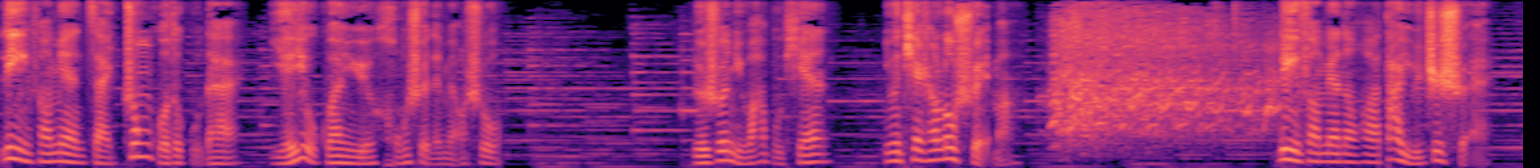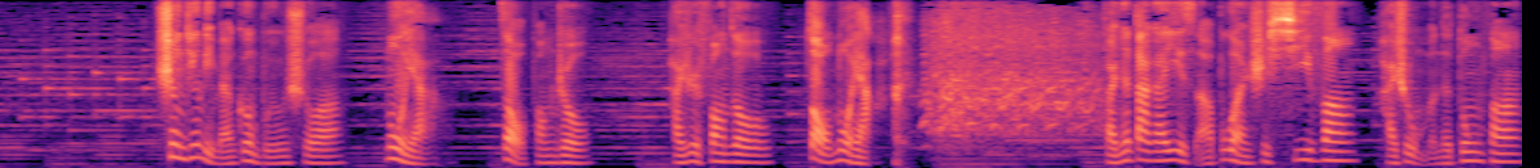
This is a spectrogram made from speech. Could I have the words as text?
另一方面，在中国的古代也有关于洪水的描述。比如说女娲补天，因为天上漏水嘛。另一方面的话，大禹治水。圣经里面更不用说，诺亚造方舟，还是方舟造诺亚？反正大概意思啊，不管是西方还是我们的东方，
